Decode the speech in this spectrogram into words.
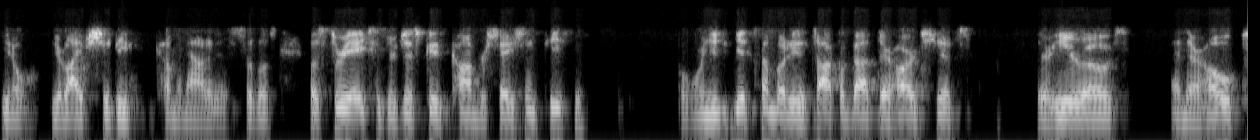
you know your life should be coming out of this? So those those three H's are just good conversation pieces. But when you get somebody to talk about their hardships, their heroes, and their hopes,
